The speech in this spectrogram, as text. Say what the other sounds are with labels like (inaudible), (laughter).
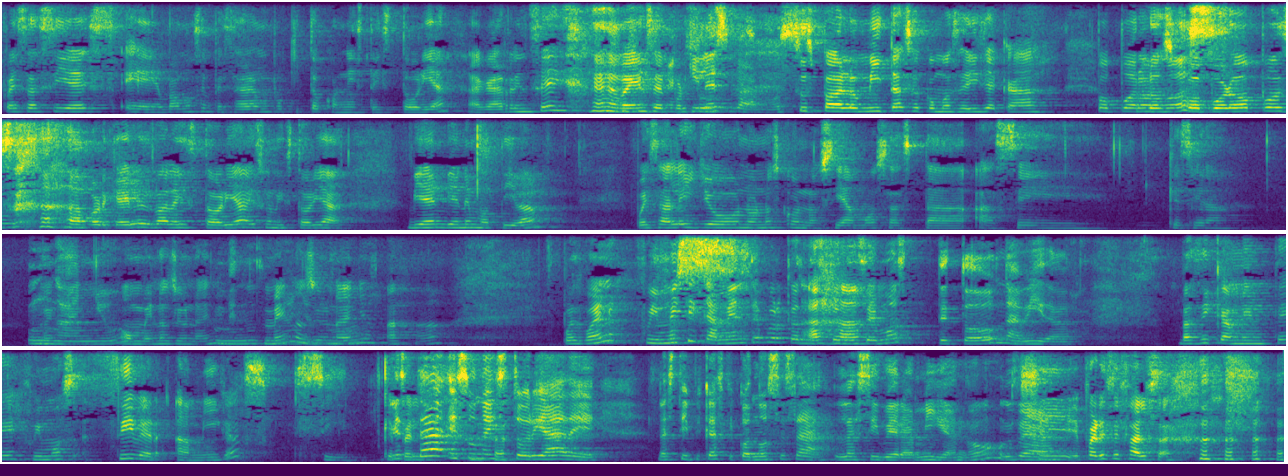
Pues así es, eh, vamos a empezar un poquito con esta historia. Agárrense, (laughs) váyanse por sus, les vamos. sus palomitas o como se dice acá, Poporopos. los poporopos, (laughs) porque ahí les va la historia. Es una historia bien, bien emotiva. Pues Ale y yo no nos conocíamos hasta hace, ¿qué será? Un año. ¿O menos de un año? Menos de un año, de un ¿no? año, ajá. Pues bueno, fuimos... Físicamente porque nos Ajá. conocemos de toda una vida. Básicamente fuimos ciberamigas. Sí. Qué Esta es una historia de las típicas que conoces a la ciberamiga, ¿no? O sea, Sí, parece falsa.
